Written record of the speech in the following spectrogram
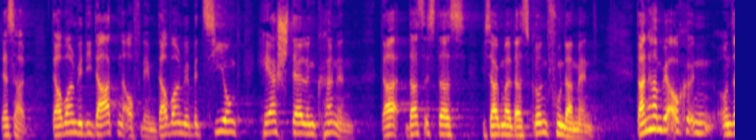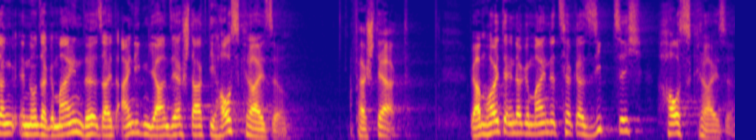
Deshalb, da wollen wir die Daten aufnehmen, da wollen wir Beziehung herstellen können. Da, das ist das, ich sage mal, das Grundfundament. Dann haben wir auch in, unseren, in unserer Gemeinde seit einigen Jahren sehr stark die Hauskreise verstärkt. Wir haben heute in der Gemeinde circa 70 Hauskreise.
